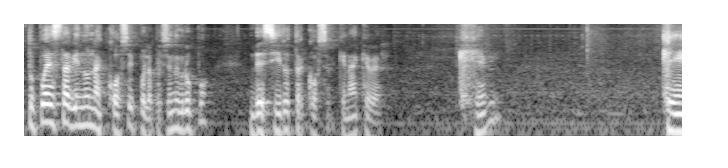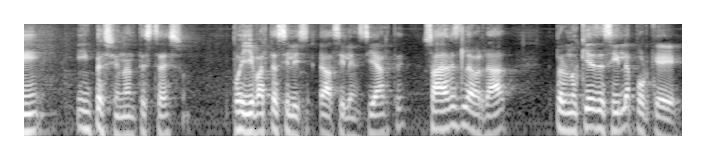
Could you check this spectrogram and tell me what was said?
tú puedes estar viendo una cosa y por la presión de grupo decir otra cosa que nada que ver. ¿Qué? Qué impresionante está eso puede llevarte a, silenciarte. Sabes la verdad, pero no quieres decirla porque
